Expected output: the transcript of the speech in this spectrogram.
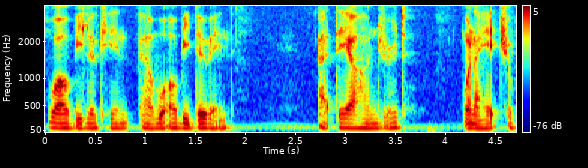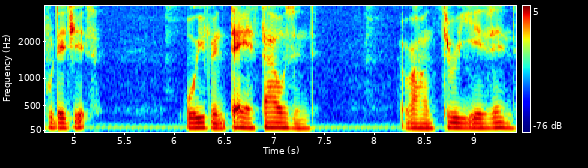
what I'll be looking, uh, what I'll be doing at day 100 when I hit triple digits, or even day 1000 around three years in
